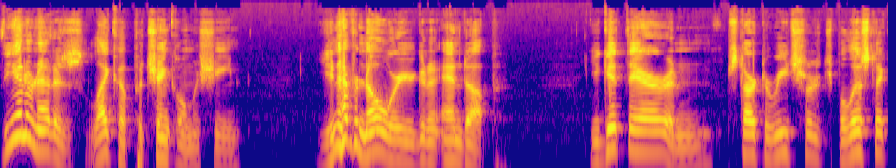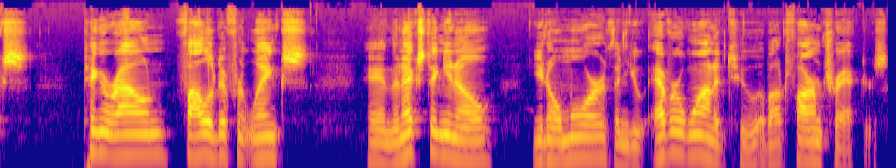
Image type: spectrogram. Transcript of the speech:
The internet is like a pachinko machine you never know where you're going to end up. You get there and start to research ballistics, ping around, follow different links, and the next thing you know, you know more than you ever wanted to about farm tractors.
